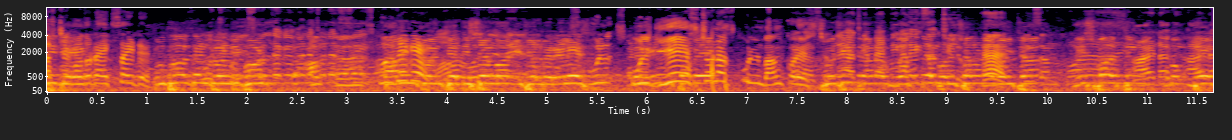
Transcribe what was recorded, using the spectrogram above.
আসছে কতটা এক্সাইটেড 2024 স্কুল থেকে? 20 December it will be released school গিয়ে এসছো না? স্কুল বাঙ্ক করে এসছো? হ্যাঁ। বইটা নিষ্পাল সিং এবং দেব,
